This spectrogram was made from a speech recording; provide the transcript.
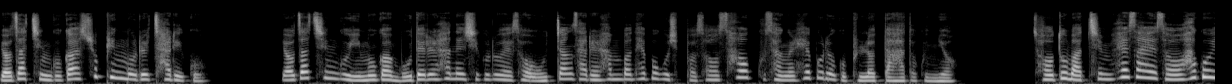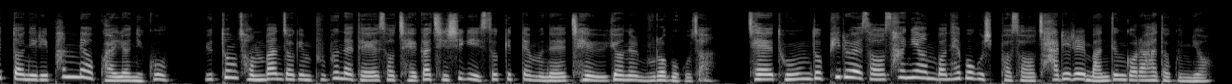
여자친구가 쇼핑몰을 차리고 여자친구 이모가 모델을 하는 식으로 해서 옷장사를 한번 해보고 싶어서 사업 구상을 해보려고 불렀다 하더군요. 저도 마침 회사에서 하고 있던 일이 판매업 관련이고 유통 전반적인 부분에 대해서 제가 지식이 있었기 때문에 제 의견을 물어보고자 제 도움도 필요해서 상의 한번 해보고 싶어서 자리를 만든 거라 하더군요.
